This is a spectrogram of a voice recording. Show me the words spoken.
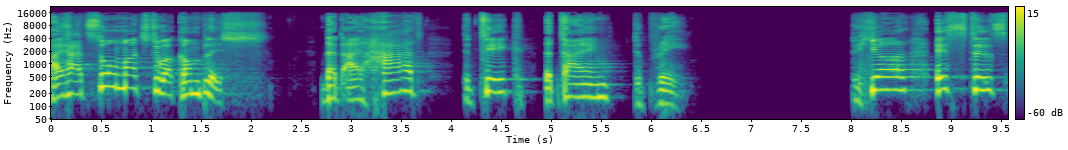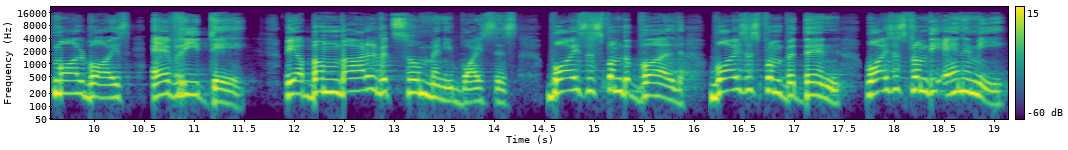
I had so much to accomplish that I had to take the time to pray. To hear is still small voice every day. We are bombarded with so many voices voices from the world, voices from within, voices from the enemy.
